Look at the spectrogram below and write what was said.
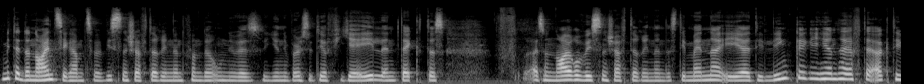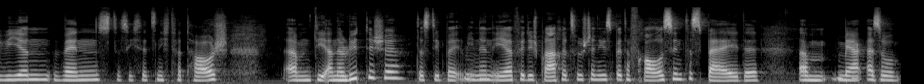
Mitte der 90er haben zwei Wissenschaftlerinnen von der University of Yale entdeckt, dass, also Neurowissenschaftlerinnen, dass die Männer eher die linke Gehirnhälfte aktivieren, wenn es, dass ich es jetzt nicht vertausche, ähm, die analytische, dass die bei mhm. ihnen eher für die Sprache zuständig ist, bei der Frau sind das beide. Ähm, mehr, also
